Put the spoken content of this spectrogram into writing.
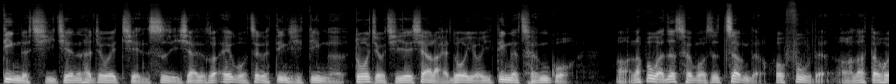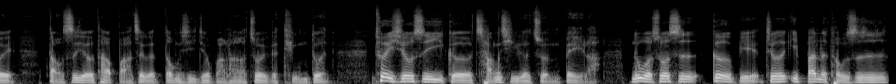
定的期间呢，他就会检视一下，就说：哎，我这个定期定额多久期间下来，如果有一定的成果啊，那不管这成果是正的或负的啊，那都会导致由他把这个东西就把它做一个停顿。退休是一个长期的准备啦。如果说是个别，就是一般的投资。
